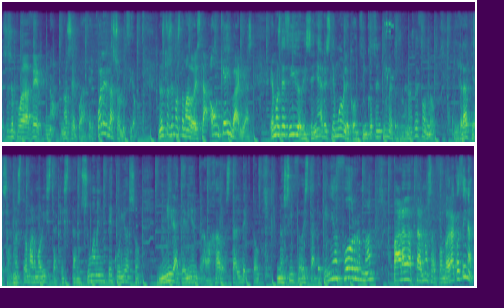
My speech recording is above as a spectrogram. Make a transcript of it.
¿Eso se puede hacer? No, no se puede hacer. ¿Cuál es la solución? Nosotros hemos tomado esta, aunque hay varias. Hemos decidido diseñar este mueble con 5 centímetros menos de fondo y gracias a nuestro marmolista que es tan sumamente curioso, mira qué bien trabajado está el decto, nos hizo esta pequeña forma para adaptarnos al fondo de la cocina.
